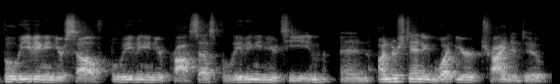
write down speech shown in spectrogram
believing in yourself, believing in your process, believing in your team, and understanding what you're trying to do.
